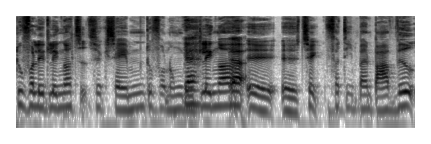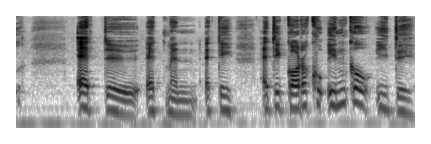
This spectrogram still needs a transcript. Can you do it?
Du får lidt længere tid til eksamen. Du får nogle Ja, lidt længere ja. øh, øh, ting, fordi man bare ved, at, øh, at, man, at, det, at det er godt at kunne indgå i det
